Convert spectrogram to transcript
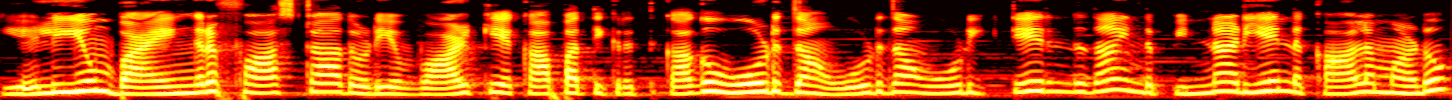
எலியும் பயங்கர ஃபாஸ்ட்டாக அதோடைய வாழ்க்கையை காப்பாற்றிக்கிறதுக்காக ஓடுதான். ஓடுதான். ஓடிக்கிட்டே இருந்துதான் இந்த பின்னாடியே இந்த காலமாடும்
